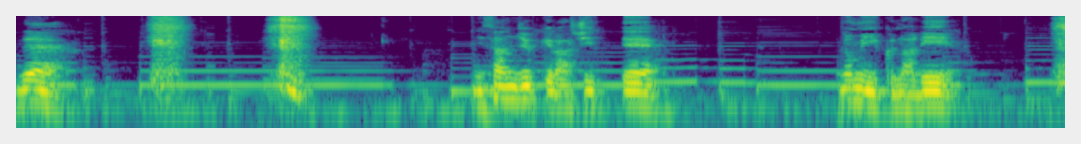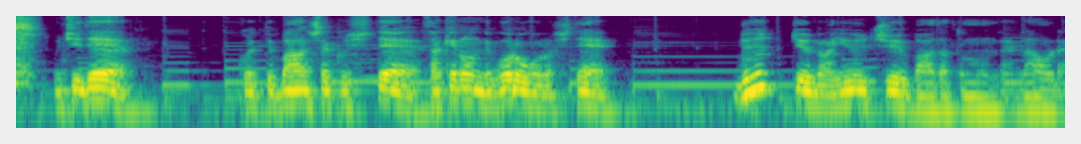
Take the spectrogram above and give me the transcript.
で、2、30キロ走って、飲み行くなり、うちで、こうやって晩酌して、酒飲んでゴロゴロして、るっていうのは YouTuber だと思うんだよな、俺。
